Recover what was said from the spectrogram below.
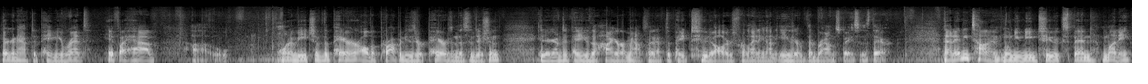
they're going to have to pay me rent, if I have uh, one of each of the pair, all the properties are pairs in this edition, they're going to have to pay you the higher amount. So they'd have to pay $2 for landing on either of the brown spaces there. Now, at any time when you need to expend money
